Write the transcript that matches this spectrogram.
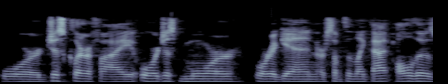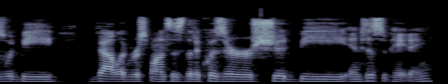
or just clarify or just more or again or something like that, all those would be valid responses that a quizzer should be anticipating.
